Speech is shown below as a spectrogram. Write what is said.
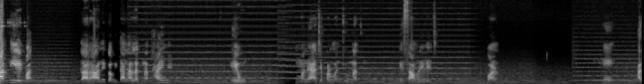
વાતની એક વાત. તારા અને કવિતાના લગ્ન થાય ને એવું મને આજે પણ મંજૂર નથી. એ સાંભળી લેજે. પણ હું આ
